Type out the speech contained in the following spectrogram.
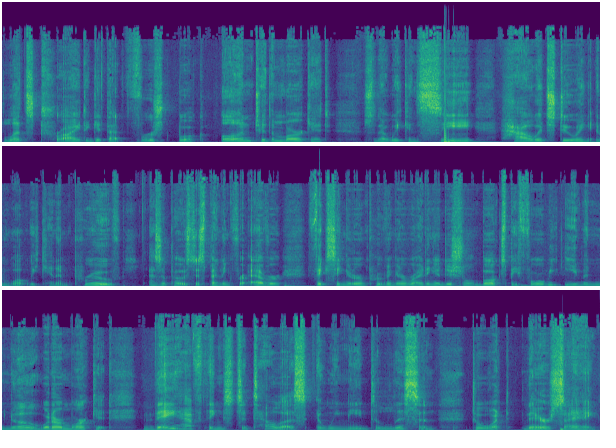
let's try to get that first book onto the market so that we can see how it's doing and what we can improve as opposed to spending forever fixing it or improving it or writing additional books before we even know what our market they have things to tell us and we need to listen to what they're saying.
